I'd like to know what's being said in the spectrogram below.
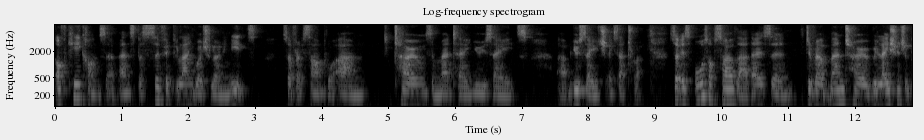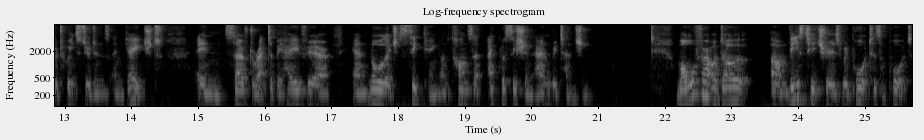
of key concept and specific language learning needs. So for example, um, tones and meta usage, um, usage, etc. So it's also observed that there is a developmental relationship between students engaged in self-directed behavior and knowledge seeking on concept acquisition and retention. Moreover, although um, these teachers report to support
